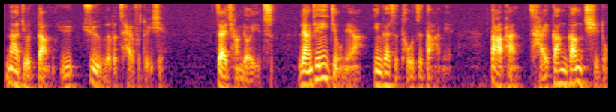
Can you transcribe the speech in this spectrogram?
那就等于巨额的财富兑现。再强调一次，两千一九年啊，应该是投资大年，大盘才刚刚启动，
